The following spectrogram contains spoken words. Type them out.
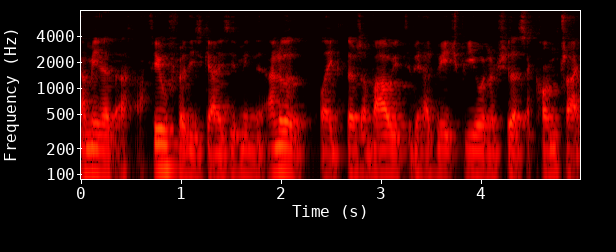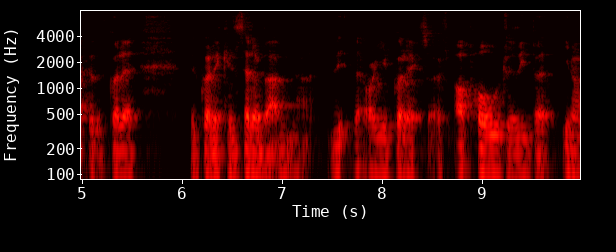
I mean, I, I, feel for these guys. I mean, I know like there's a value to be had with HBO, and I'm sure that's a contract that they've got to they've got to consider. But or you've got to sort of uphold really. But you know,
